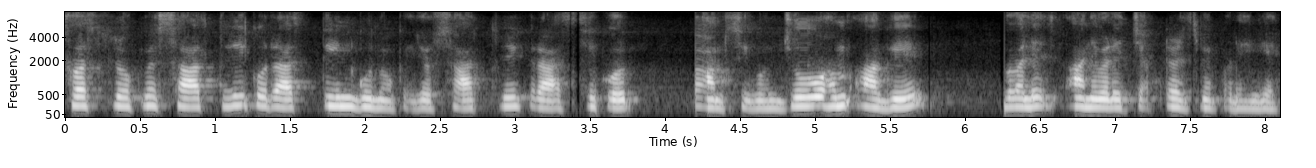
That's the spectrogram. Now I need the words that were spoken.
फ़र्स्ट श्लोक में सात्विक और राज तीन गुणों के, जो सात्विक राजसिक और तामसिक गुण, जो हम आगे वाले, आने वाले चैप्टर्स में पढ़ेंगे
